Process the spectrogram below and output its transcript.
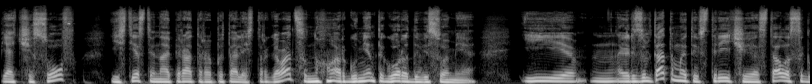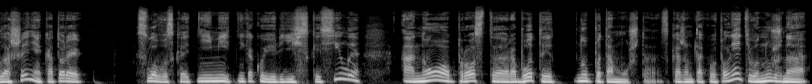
5 часов. Естественно, операторы пытались торговаться, но аргументы города весомее. И результатом этой встречи стало соглашение, которое к слову сказать, не имеет никакой юридической силы, оно просто работает, ну, потому что, скажем так, выполнять его нужно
